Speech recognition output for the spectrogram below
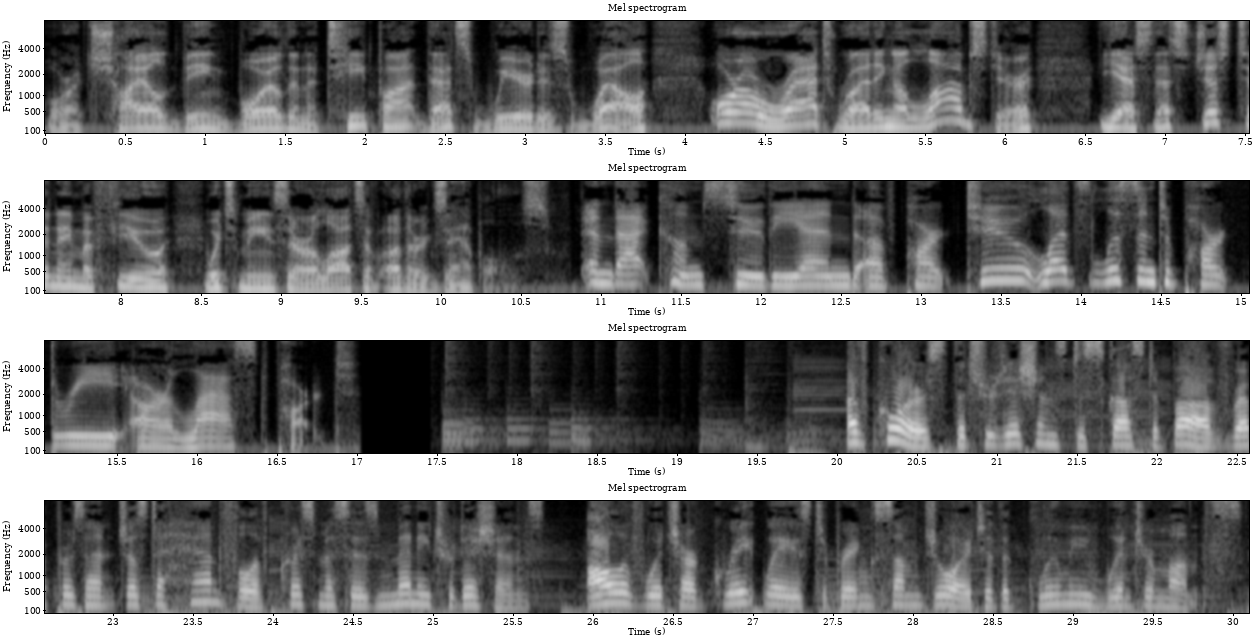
Or a child being boiled in a teapot, that's weird as well. Or a rat riding a lobster. Yes, that's just to name a few, which means there are lots of other examples. And that comes to the end of part two. Let's listen to part three, our last part. Of course, the traditions discussed above represent just a handful of Christmas's many traditions, all of which are great ways to bring some joy to the gloomy winter months.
